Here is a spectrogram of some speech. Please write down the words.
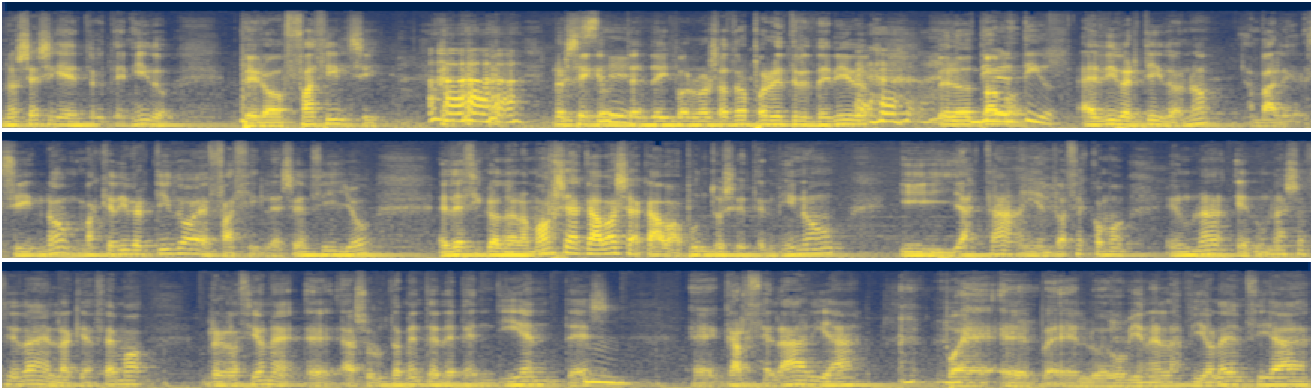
no sé si entretenido, pero fácil sí. no sé qué entendéis por vosotros por entretenido, pero vamos, Divertido. es divertido, ¿no? Vale, sí, no, más que divertido es fácil, es sencillo. Es decir, cuando el amor se acaba, se acaba, punto, se terminó y ya está. Y entonces como en una, en una sociedad en la que hacemos relaciones eh, absolutamente dependientes, Mm. eh, carcelarias, pues eh, luego vienen las violencias,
